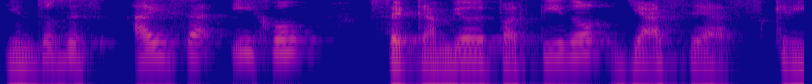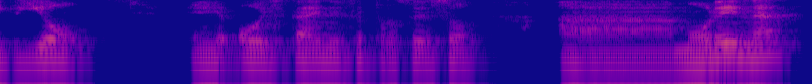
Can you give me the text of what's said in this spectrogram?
Y entonces Aiza hijo se cambió de partido, ya se adscribió eh, o está en ese proceso a Morena,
